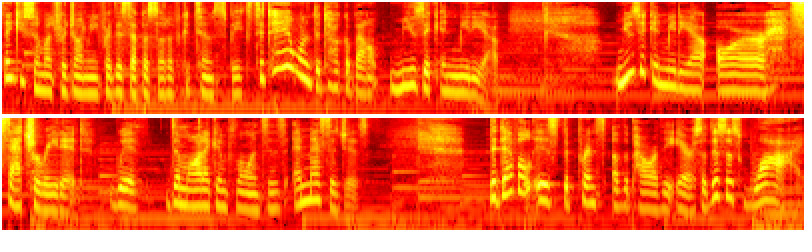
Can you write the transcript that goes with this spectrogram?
Thank you so much for joining me for this episode of Katim Speaks. Today I wanted to talk about music and media. Music and media are saturated with demonic influences and messages. The devil is the prince of the power of the air. So, this is why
